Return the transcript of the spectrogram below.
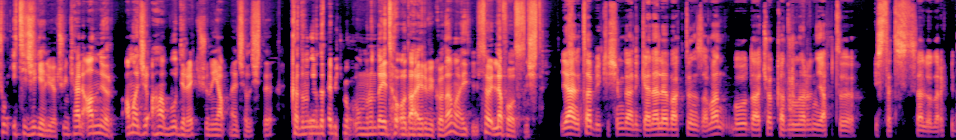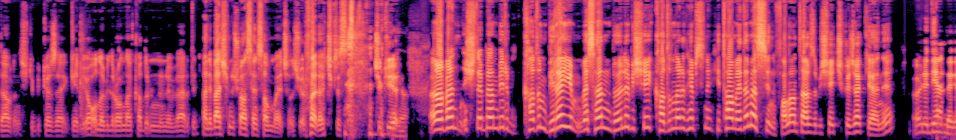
çok itici geliyor. Çünkü hani anlıyorum. Amacı aha bu direkt şunu yapmaya çalıştı. Kadınların da tabii çok umurundaydı o da ayrı bir konu ama söyle laf olsun işte. Yani tabii ki şimdi hani genele baktığın zaman bu daha çok kadınların yaptığı istatistiksel olarak bir davranış gibi göze geliyor. Olabilir ondan kadın ürünü verdin. Hani ben şimdi şu an seni savunmaya çalışıyorum hani açıkçası. Çünkü Eyvallah. "Aa, ben işte ben bir kadın bireyim ve sen böyle bir şey kadınların hepsine hitap edemezsin falan tarzı bir şey çıkacak yani. Öyle diyen de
